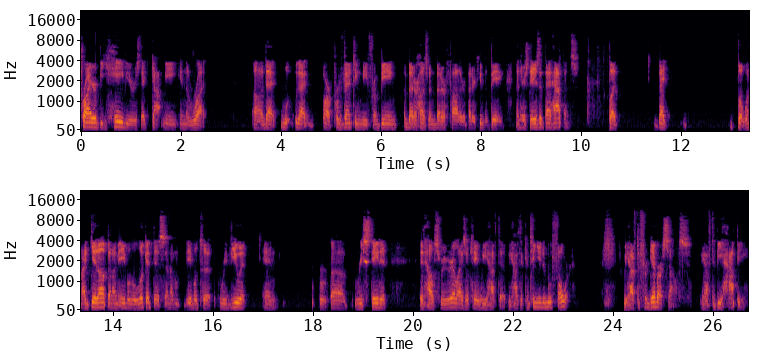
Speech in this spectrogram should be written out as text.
prior behaviors that got me in the rut uh, that that are preventing me from being a better husband, better father, a better human being. And there's days that that happens, but that but when I get up and I'm able to look at this and I'm able to review it and uh, restate it, it helps me realize okay, we have to we have to continue to move forward. We have to forgive ourselves. We have to be happy.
